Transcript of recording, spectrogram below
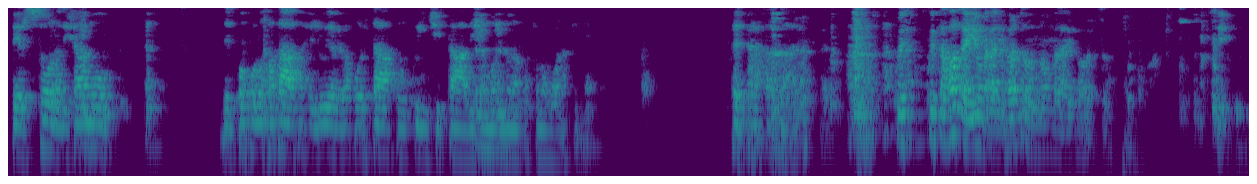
persona, diciamo, del popolo fatato che lui aveva portato qui in città, diciamo, non ha fatto una buona fine. Per parafrasare. Quest- questa cosa io me la ricordo o non me la ricordo? Sì.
